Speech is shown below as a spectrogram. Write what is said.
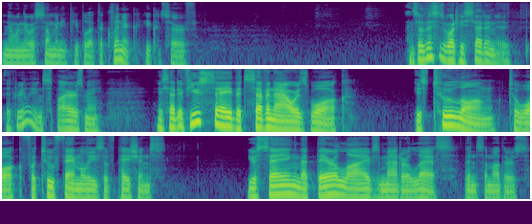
You know, when there were so many people at the clinic he could serve. And so this is what he said, and it, it really inspires me. He said, If you say that seven hours walk is too long to walk for two families of patients, you're saying that their lives matter less than some others.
